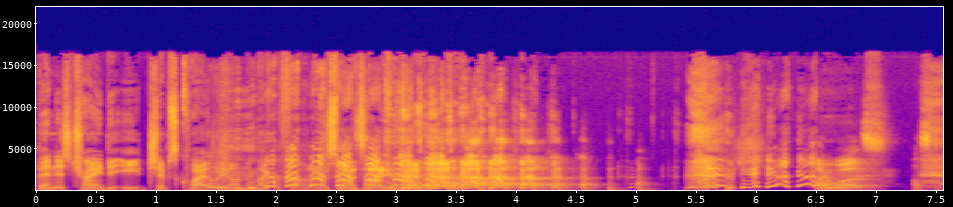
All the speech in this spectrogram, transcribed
Ben is trying to eat chips quietly on the microphone. I just want to tell you. I was. I'll stop.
